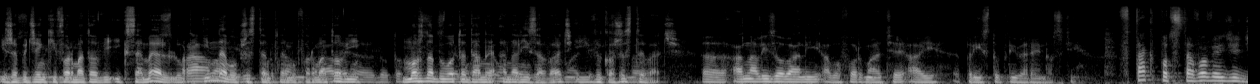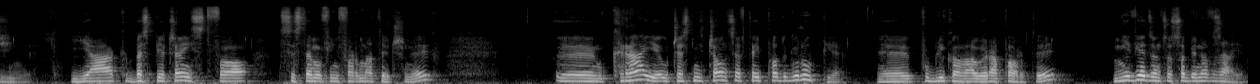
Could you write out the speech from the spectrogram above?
I żeby dzięki formatowi XML lub innemu przystępnemu formatowi można było te dane analizować i wykorzystywać. Analizowani albo w formacie aj prístupný verejnosti. W tak podstawowej dziedzinie jak bezpieczeństwo systemów informatycznych, kraje uczestniczące w tej podgrupie y, publikowały raporty, nie wiedząc o sobie nawzajem.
